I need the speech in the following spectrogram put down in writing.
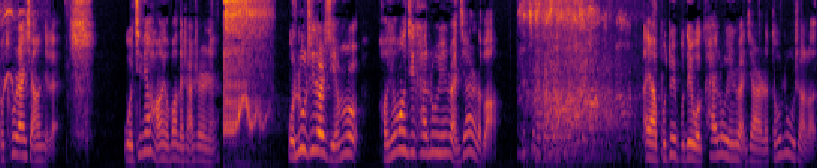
我突然想起来，我今天好像也忘点啥事儿呢。我录这段节目好像忘记开录音软件了吧？哎呀，不对不对，我开录音软件了，都录上了。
